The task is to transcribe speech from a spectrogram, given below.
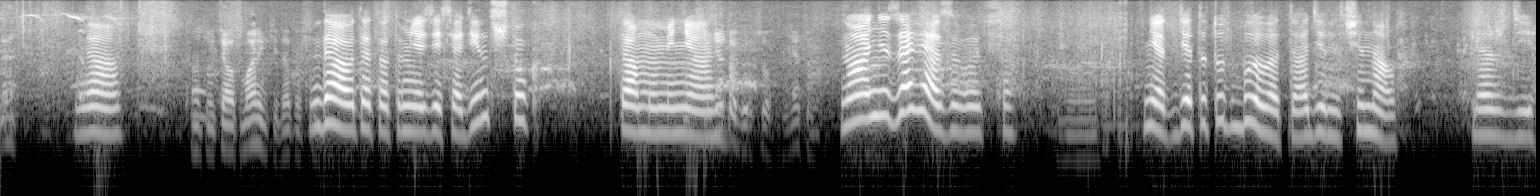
да? Да. Вот у тебя вот маленький, да, пошел? Да, вот это вот у меня здесь 11 штук. Там у меня... Нет огурцов? Нету? Ну, они завязываются. Нет, где-то тут было-то, один начинал. Подожди.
